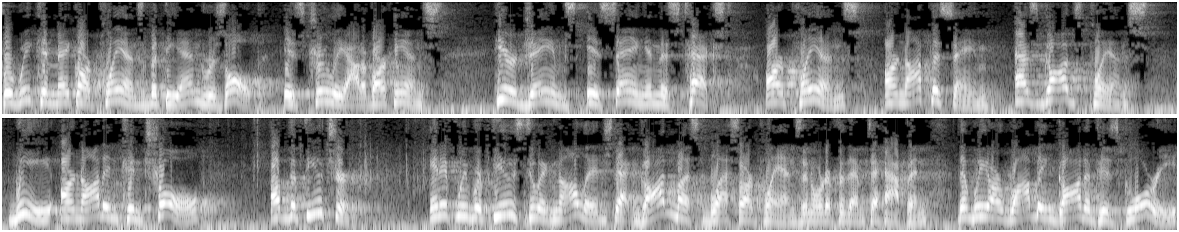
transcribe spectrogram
For we can make our plans, but the end result is truly out of our hands. Here, James is saying in this text, our plans are not the same as God's plans. We are not in control of the future. And if we refuse to acknowledge that God must bless our plans in order for them to happen, then we are robbing God of His glory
